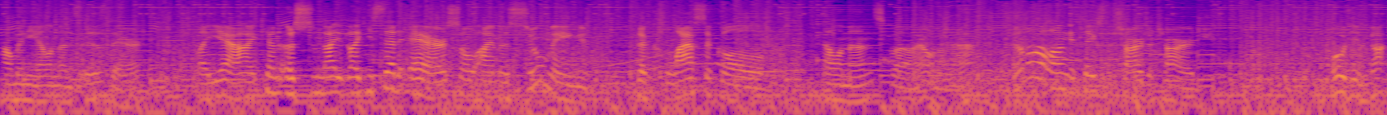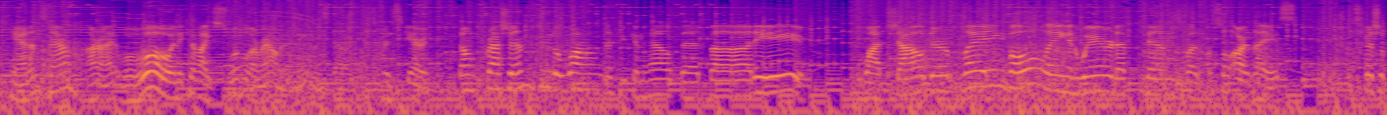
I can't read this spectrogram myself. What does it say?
how many elements is there? Like, yeah, I can assume, like you said air, so I'm assuming the classical elements, but I don't know that. I don't know how long it takes to charge a charge. Oh, geez, we got cannons now? Alright, whoa, whoa, and it can, like, swivel around and move and stuff. It's pretty scary. Don't crash into the wall if you can help it, buddy. Watch out, they're playing bowling and we're the pins, but so are they. Special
